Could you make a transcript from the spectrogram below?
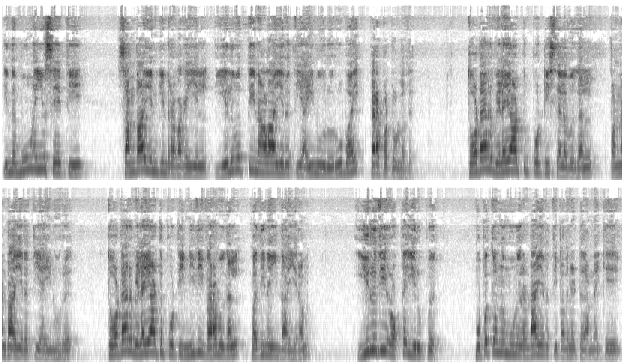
இந்த மூணையும் சேர்த்தி சந்தா என்கின்ற வகையில் எழுபத்தி நாலாயிரத்தி ஐநூறு ரூபாய் பெறப்பட்டுள்ளது. தொடர் விளையாட்டுப் போட்டி செலவுகள் பன்னெண்டாயிரத்தி ஐநூறு. தொடர் விளையாட்டுப் போட்டி நிதி வரவுகள் பதினைந்தாயிரம். இறுதி ரொக்க இருப்பு. முப்பத்தொன்று மூணு ரெண்டாயிரத்தி பதினெட்டு அன்னைக்கு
